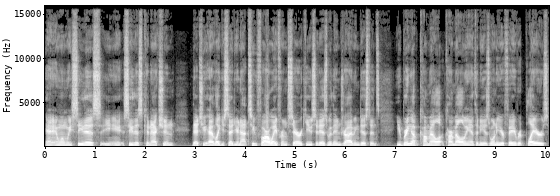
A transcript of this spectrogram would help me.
And, and when we see this, see this connection that you have, like you said, you're not too far away from Syracuse. It is within driving distance. You bring up Carmelo, Carmelo Anthony as one of your favorite players.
